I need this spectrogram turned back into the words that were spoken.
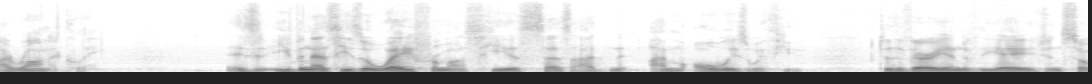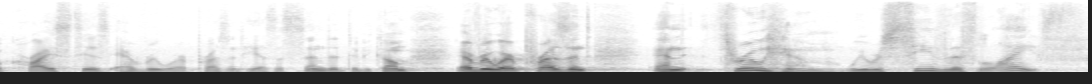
ironically even as he's away from us, he is, says, I'm always with you to the very end of the age. And so Christ is everywhere present. He has ascended to become everywhere present. And through him, we receive this life.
